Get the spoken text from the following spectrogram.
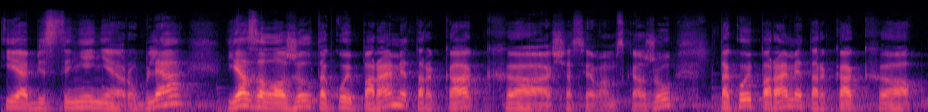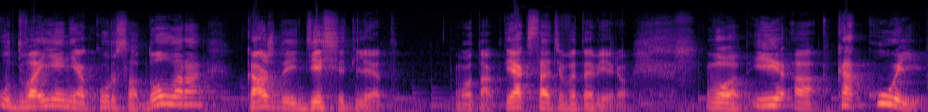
И обесценение рубля я заложил такой параметр, как, сейчас а, я вам скажу, такой параметр, как а, удвоение курса доллара каждые 10 лет. Вот так. Я, кстати, в это верю. Вот. И какой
